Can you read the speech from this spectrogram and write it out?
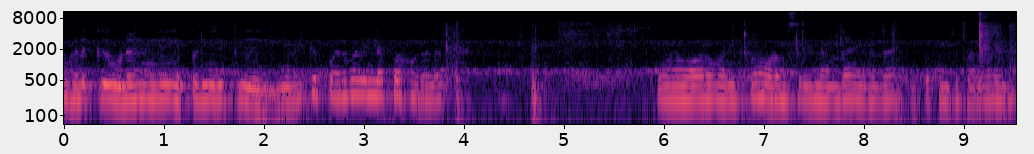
உங்களுக்கு உடல்நிலை எப்படி இருக்கு? எனக்கு பரவாயில்லைப்பா ஓரளவுக்கு. போன வாரம் வரைக்கும் உடம்பு சரியில்லாமல் தான் இருந்தேன். இப்போ கொஞ்சம் பரவாயில்லை.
